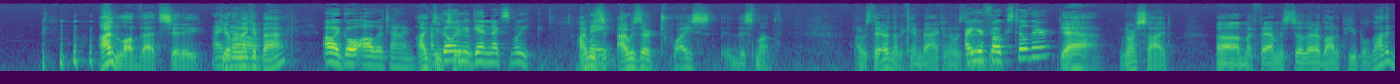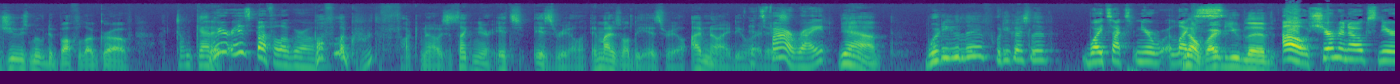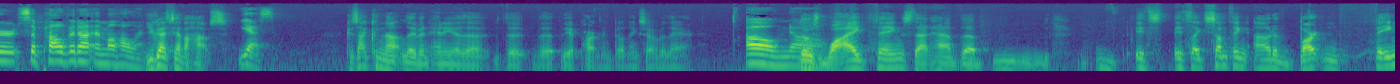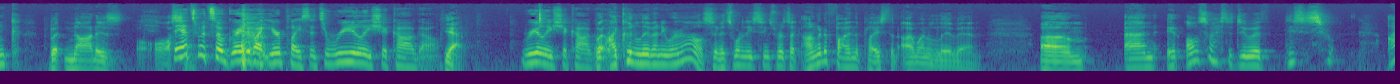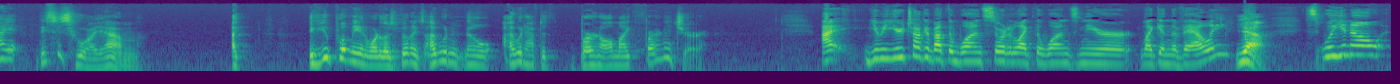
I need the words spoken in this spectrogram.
I love that city. I Do you ever make it back? Oh, I go all the time. I am do going too. again next week. I was I was there twice this month. I was there, and then I came back, and I was. There. Are your again. folks still there? Yeah, North Side. Uh, my family's still there. A lot of people. A lot of Jews moved to Buffalo Grove. Don't get it. Where is Buffalo Grove? Buffalo? Who the fuck knows? It's like near. It's Israel. It might as well be Israel. I have no idea where it's it is. far, right? Yeah. Where do you live? Where do you guys live? White Sox near like. no, where do you live? Oh, Sherman Oaks near Sepulveda and Mulholland. You guys have a house. yes. Because I could not live in any of the, the, the, the apartment buildings over there. Oh no. Those wide things that have the. It's it's like something out of Barton Fink, but not as awesome. That's what's so great about your place. It's really Chicago. Yeah. Really Chicago. But I couldn't live anywhere else, and it's one of these things where it's like I'm going to find the place that I want to live in, um, and it also has to do with this is who I this is who I am. I, if you put me in one of those buildings, I wouldn't know. I would have to burn all my furniture. I you mean you're talking about the ones sort of like the ones near like in the valley? Yeah, Well, you know,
